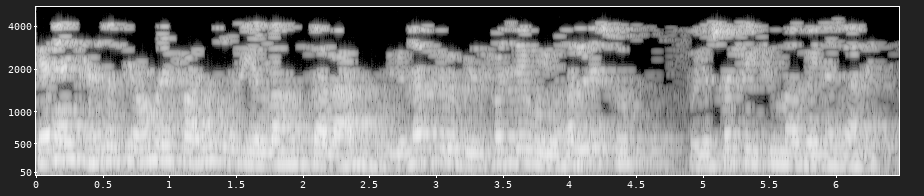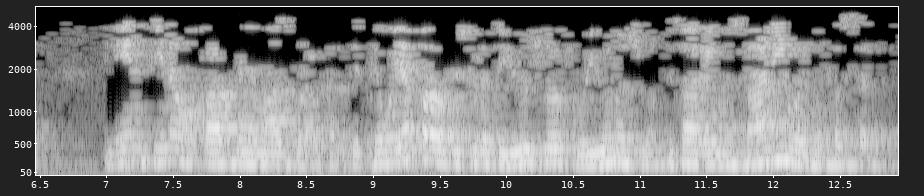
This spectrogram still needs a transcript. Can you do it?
کہہ رہے ہیں کہ حضرت عمر فاروق رضی اللہ تعالیٰ عنہ ينفر بالفجر ويغلس ويصلي فيما بين ذلك یعنی یہ ان تینوں اوقات میں نماز پڑھا کرتے تھے۔ وہ یقرأ بصورت یوسف و یونس و اختصار المسانی والمفصل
